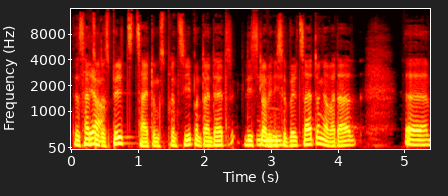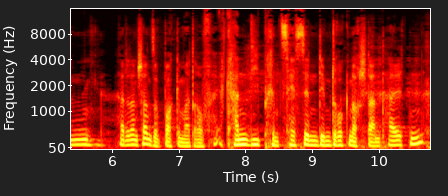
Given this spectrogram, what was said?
Das ist halt Ja. so das Bild-Zeitungsprinzip und dein Dad liest, glaube ich, Mhm. nicht so Bild-Zeitung, aber da ähm, hat er dann schon so Bock immer drauf. Kann die Prinzessin dem Druck noch standhalten?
